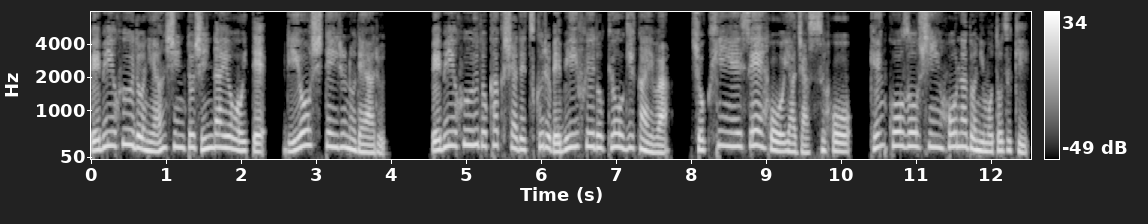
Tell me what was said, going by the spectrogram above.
ベビーフードに安心と信頼を置いて利用しているのである。ベビーフード各社で作るベビーフード協議会は、食品衛生法やジャス法、健康増進法などに基づき、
